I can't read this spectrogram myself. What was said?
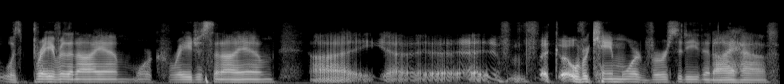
was braver than I am, more courageous than I am, uh, uh, overcame more adversity than I have.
